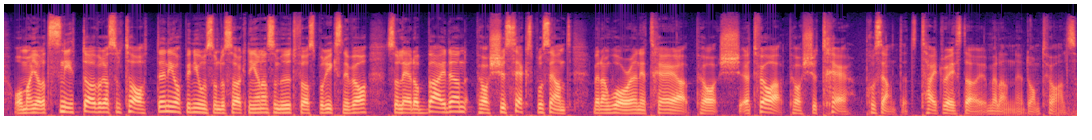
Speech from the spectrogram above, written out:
Om man gör ett snitt över resultaten i opinionsundersökningarna som utförs på riksnivå så leder Biden på 26 procent medan Warren är trea på, eh, tvåa på 23 procent. Ett tight race där mellan de två alltså.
